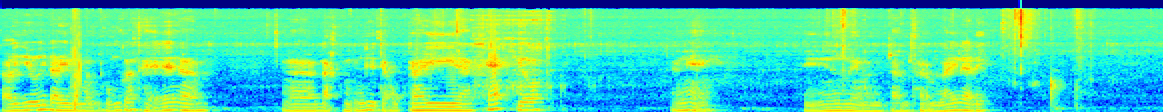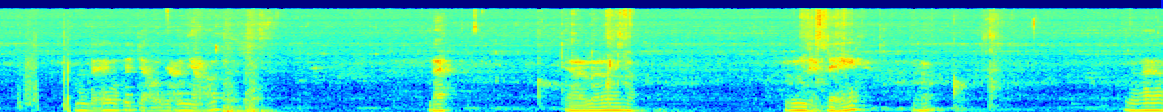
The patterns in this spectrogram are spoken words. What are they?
Ở dưới đây mình cũng có thể à, Ờ, đặt những cái chậu cây ờ, khác vô. Chẳng hạn. Thì này mình tạm thời mình lấy ra đi. Mình để một cái chậu nhỏ nhỏ. Đây. Cho nó đẹp đẽ. Đó. Đó.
